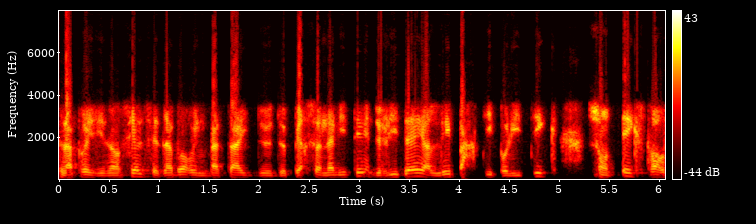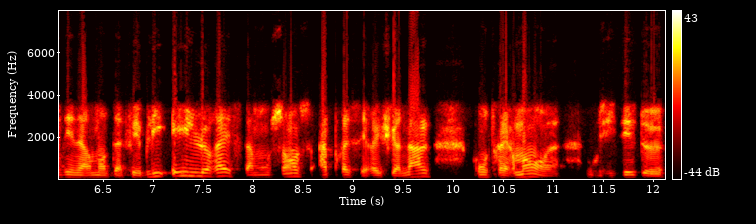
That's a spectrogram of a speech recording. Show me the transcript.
la présidentielle, c'est d'abord une bataille de, de personnalité, de leaders. Les partis politiques sont extraordinairement affaiblis et ils le restent, à mon sens, après ces régionales, contrairement euh, aux idées de,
